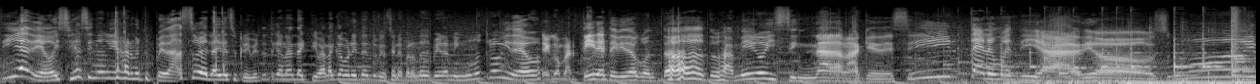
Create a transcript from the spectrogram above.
día de hoy, si así no olvides dejarme tu pedazo de like, de suscribirte a este canal, de activar la campanita de notificaciones para no te pierdas ningún otro video, de compartir este video con todos tus amigos y sin nada más que decir, ten un buen día, adiós. Muy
